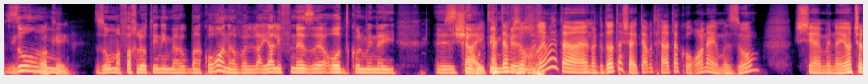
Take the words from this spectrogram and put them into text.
זום. אוקיי. זום הפך להיות איני מהקורונה, אבל היה לפני זה עוד כל מיני אה, שירותים כאלה. אתם זוכרים את האנקדוטה שהייתה בתחילת הקורונה עם הזום? שהמניות של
